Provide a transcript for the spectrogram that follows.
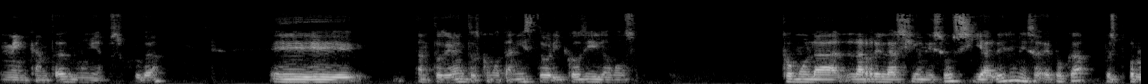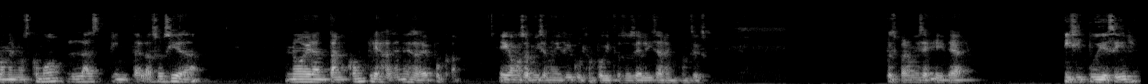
me encanta, es muy absurda. Eh, tantos eventos como tan históricos y digamos como la, las relaciones sociales en esa época, pues por lo menos como las pinta la sociedad, no eran tan complejas en esa época. Digamos, a mí se me dificulta un poquito socializar, entonces, pues para mí sería ideal. Y si pudiese ir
